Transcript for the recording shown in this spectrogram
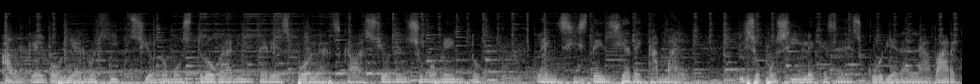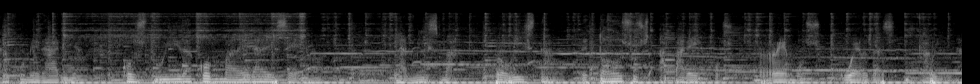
Aunque el gobierno egipcio no mostró gran interés por la excavación en su momento, la insistencia de Kamal hizo posible que se descubriera la barca funeraria construida con madera de cedro, la misma provista de todos sus aparejos, remos, cuerdas y cabina.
